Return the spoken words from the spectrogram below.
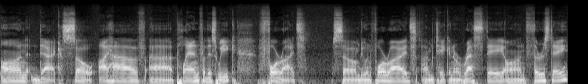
on deck? So, I have a plan for this week four rides. So, I'm doing four rides. I'm taking a rest day on Thursday,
